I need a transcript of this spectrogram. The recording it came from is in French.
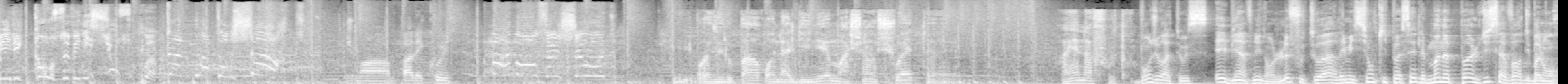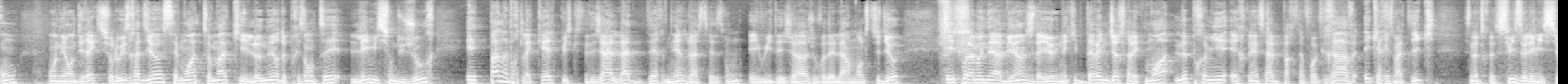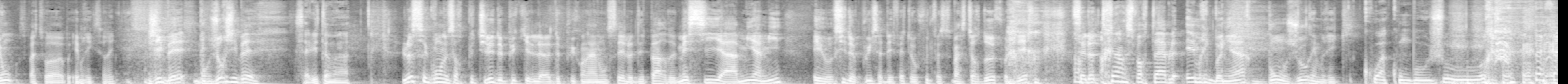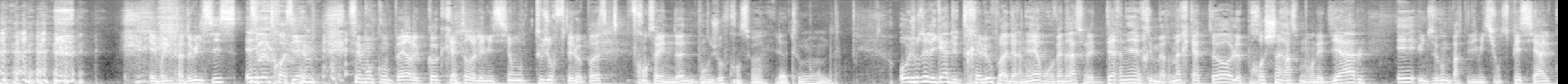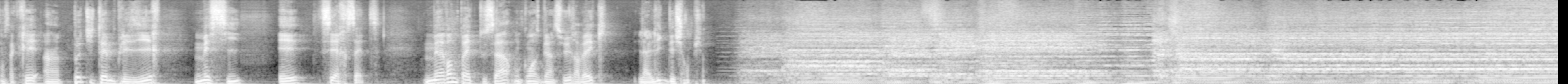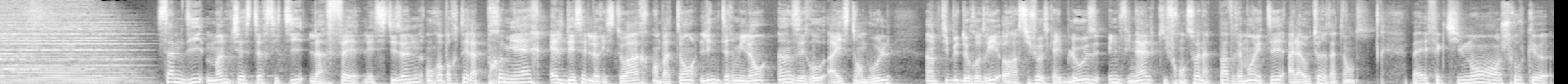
Mais il est con ce Vinicius ou quoi Donne-moi ton short Je m'en bats les couilles. Maman, c'est shoot Brésil ou pas, Ronaldinho, machin chouette. euh, rien à foutre. Bonjour à tous et bienvenue dans Le Foutoir, l'émission qui possède le monopole du savoir du ballon rond. On est en direct sur Louise Radio, c'est moi Thomas qui ai l'honneur de présenter l'émission du jour et pas n'importe laquelle puisque c'est déjà la dernière de la saison. Et oui déjà, je vois des larmes dans le studio. Et pour la mener à bien, j'ai d'ailleurs une équipe d'Avengers avec moi. Le premier est reconnaissable par sa voix grave et charismatique. C'est notre Suisse de l'émission. C'est pas toi, Émeric, sorry. JB, bonjour JB. Salut Thomas. Le second ne sort plus de chez lui depuis qu'on a annoncé le départ de Messi à Miami et aussi depuis sa défaite au foot Master 2, faut le dire. C'est le très insupportable Émeric Bognard. Bonjour Émeric. Quoi qu'on bonjour Émeric fin 2006. Et le troisième, c'est mon compère, le co-créateur de l'émission, toujours fêté au poste, François Linden. Bonjour François. Hello tout le monde. Aujourd'hui les gars, du très lourd pour la dernière, on reviendra sur les dernières rumeurs mercato, le prochain rassemblement des diables et une seconde partie d'émission spéciale consacrée à un petit thème plaisir, Messi et CR7. Mais avant de parler de tout ça, on commence bien sûr avec la Ligue des Champions. Samedi, Manchester City l'a fait. Les Citizens ont remporté la première LDC de leur histoire en battant l'Inter Milan 1-0 à Istanbul. Un petit but de Rodri aura suffi aux Sky Blues, une finale qui, François, n'a pas vraiment été à la hauteur des attentes. Bah effectivement, je trouve que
